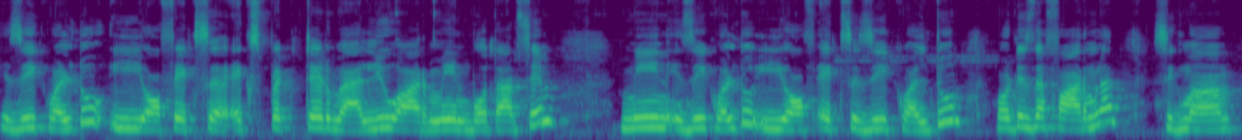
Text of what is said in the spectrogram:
is equal to E of x. Expected value or mean both are same. Mean is equal to E of x is equal to what is the formula? Sigma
